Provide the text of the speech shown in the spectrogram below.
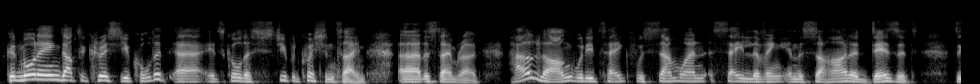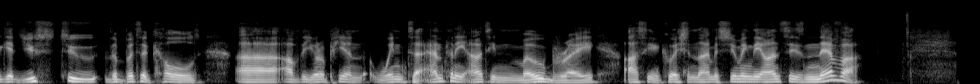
Good morning, Dr. Chris. You called it. Uh, it's called a stupid question time uh, this time around. How long would it take for someone, say, living in the Sahara Desert to get used to the bitter cold uh, of the European winter? Anthony out in Mowbray asking a question. I'm assuming the answer is never.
